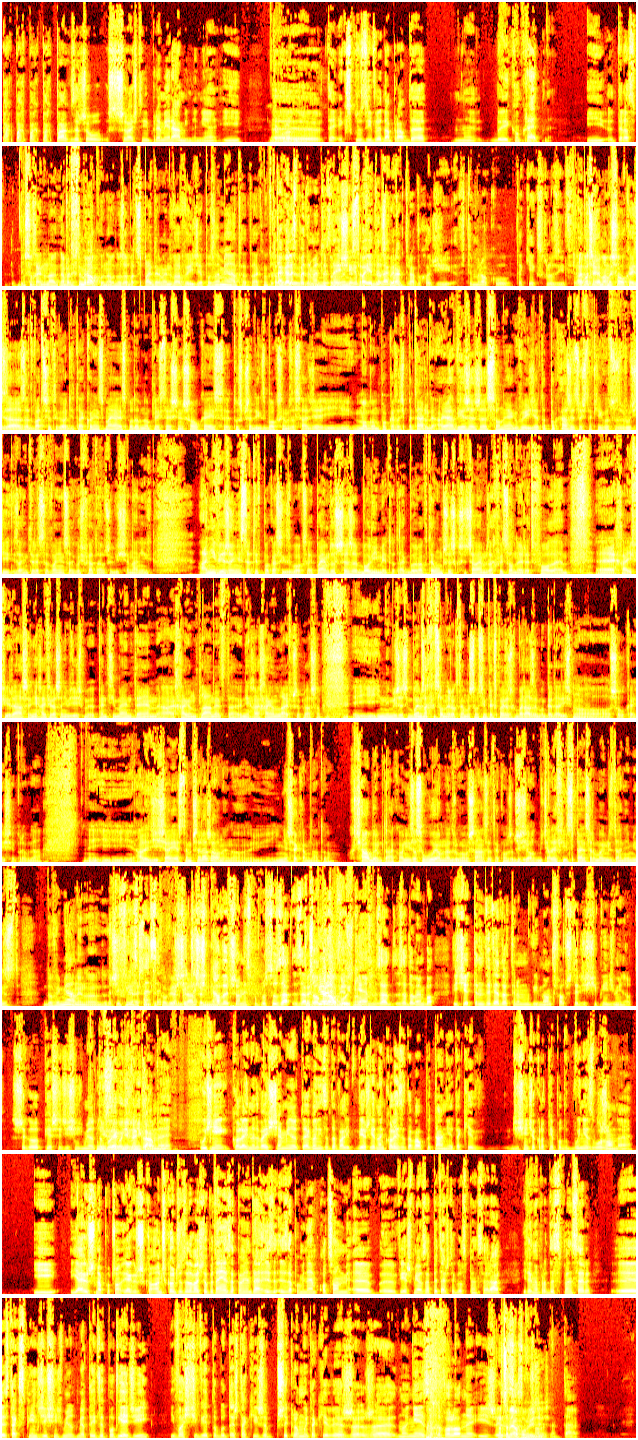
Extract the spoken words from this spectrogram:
pach, pach, pach, pach, pach zaczął strzelać tymi premierami, no nie? I e, te ekskluzywy naprawdę mm, były konkretne. I teraz No słuchaj, no, na, nawet w tym roku, no, no zobacz, Spider-Man 2 wyjdzie, pozamiata, tak? No, To kto tak, by- ale Spider-Man to zdaje się chyba jedyna z gra, Spider- która wychodzi w tym roku, taki ekskluzyw. Ale poczekaj, mamy showcase za, za 2-3 tygodnie, tak? Koniec maja jest podobno PlayStation Showcase e, tuż przed Xboxem w zasadzie i, i mogą pokazać petardę. A ja wierzę, że Sony jak wyjdzie, to pokaże coś takiego, co zwróci zainteresowanie całego świata oczywiście na nich. A nie wierzę niestety w pokaz Xboxa. I powiem to szczerze, boli mnie to, tak? Bo rok temu przecież krzyczałem zachwycony Redfallem, e, Hi-Fi Rush, nie, Hi-Fi Rusha nie widzieliśmy, Pentimentem, High on Planet, ta, nie, High on Life, przepraszam, i, i innymi rzeczami. Byłem zachwycony rok temu, zresztą Simplex Pirates chyba razem gadaliśmy o, o showcase'ie, prawda? I, i, ale dzisiaj jestem przerażony, no i nie czekam na to. Chciałbym, tak? Oni zasługują na drugą szansę taką, żeby Czyli- się odbić, ale Phil Spencer moim zdaniem jest do wymiany, no. Znaczy ja Phil jestem Spencer, tylko, wiesz, właśnie to jest graczem. no. ciekawe, czy on jest po prostu za, za dobrym PR-owiec, wujkiem, za, za dobrym, bo widzicie, ten wywiad, o którym mówimy, on trwał 45 minut, z czego pierwsze 10 minut to Nic z były niego jakieś nie wynikało, reklamy, tak? później kolejne 20 minut, to jak oni zadawali, wiesz, jeden kolej zadawał pytanie, takie dziesięciokrotnie podwójnie złożone i ja już na początku, jak już koń- kończę zadawać to pytanie, zapominałem, z- zapominałem o co on, e, e, wiesz, miał zapytać tego Spencera i tak naprawdę Spencer e, tak z 5-10 minut miał tej wypowiedzi i właściwie to był też taki, że przykro mu i takie, wiesz, że, że no nie jest zadowolony i że A co miał powiedzieć? tym. Tak.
